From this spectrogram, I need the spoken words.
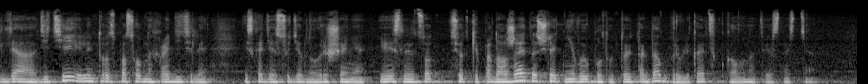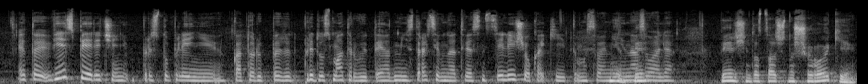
для детей или нетрудоспособных родителей, исходя из судебного решения. И если лицо все-таки продолжает осуществлять невыплату, то и тогда привлекается к уголовной ответственности. Это весь перечень преступлений, который предусматривает и административную ответственность, или еще какие-то мы с вами Нет, не назвали? Перечень достаточно широкий.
